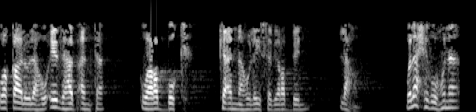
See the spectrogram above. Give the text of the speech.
وقالوا له اذهب أنت وربك كأنه ليس برب لهم. ولاحظوا هنا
